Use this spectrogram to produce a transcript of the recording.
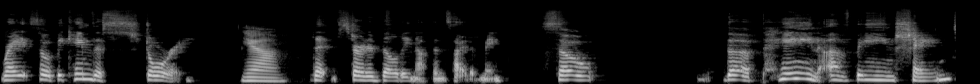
Right. So it became this story Yeah. that started building up inside of me. So the pain of being shamed,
